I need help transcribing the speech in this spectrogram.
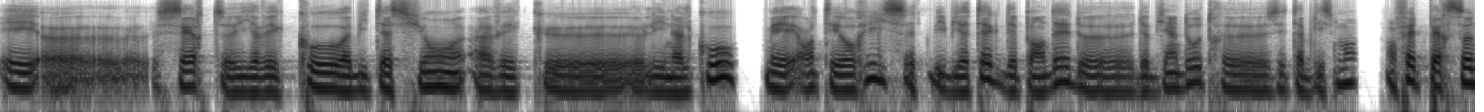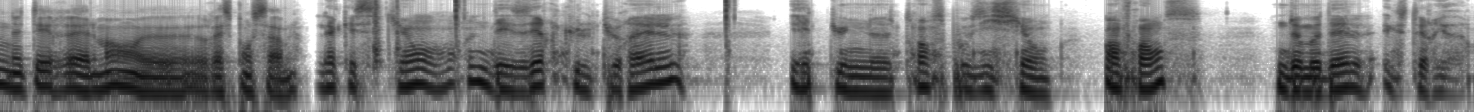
Et euh, certes, il y avait cohabitation avec euh, l'INALCO, mais en théorie, cette bibliothèque dépendait de, bien d'autres établissements. En fait, personne n'était réellement responsable. La question des aires culturelles est une transposition en France de modèles extérieurs.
